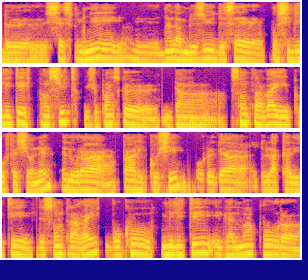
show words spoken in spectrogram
de s'exprimer dans la mesure de ses possibilités. Ensuite, je pense que dans son travail professionnel, elle aura pas ricoché au regard de la qualité de son travail, beaucoup milité également pour pour euh,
